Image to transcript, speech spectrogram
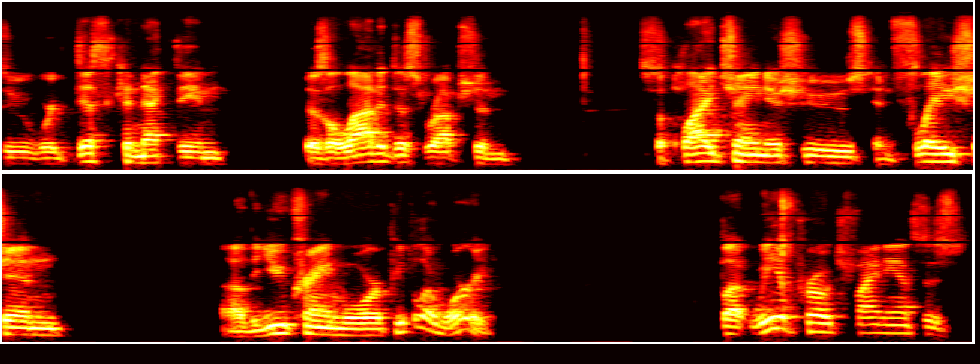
to we're disconnecting. There's a lot of disruption, supply chain issues, inflation, uh, the Ukraine war. People are worried. But we approach finances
